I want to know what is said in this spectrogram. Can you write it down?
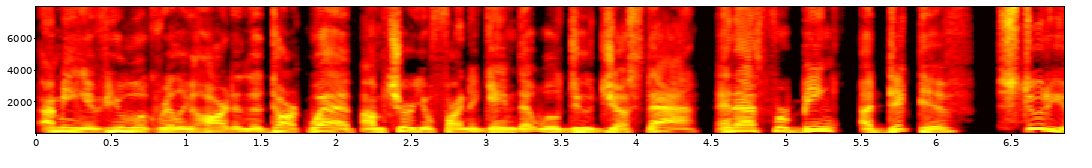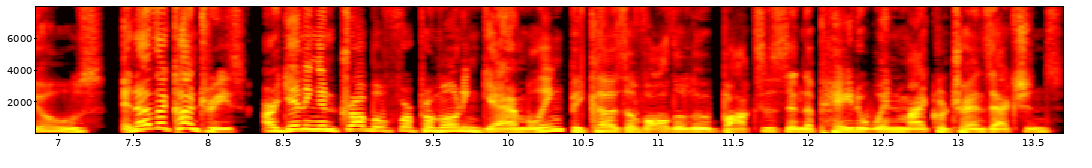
I mean, if you look really hard in the dark web, I'm sure you'll find a game that will do just that. And as for being addictive, Studios in other countries are getting in trouble for promoting gambling because of all the loot boxes and the pay to win microtransactions.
